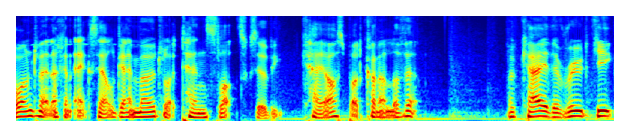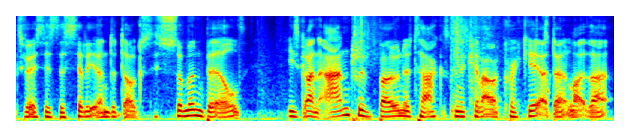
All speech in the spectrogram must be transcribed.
I want to make like an XL game mode, like 10 slots, because it would be chaos, but I'd kind of love it. Okay, the Rude Geeks versus the Silly Underdogs. The summon build. He's got an ant with bone attack. It's going to kill our cricket. I don't like that.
